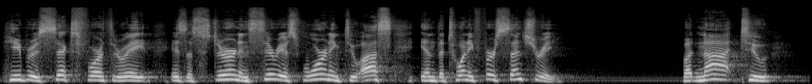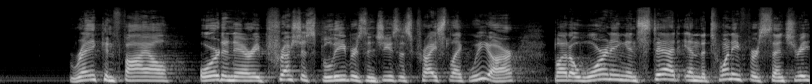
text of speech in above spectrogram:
Hebrews 6, 4 through 8 is a stern and serious warning to us in the 21st century, but not to rank and file, ordinary, precious believers in Jesus Christ like we are, but a warning instead in the 21st century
